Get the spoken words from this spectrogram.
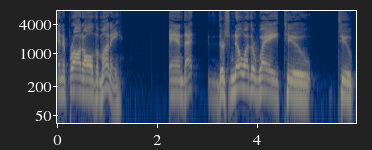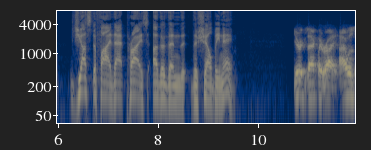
and it brought all the money. And that there's no other way to to justify that price other than the, the Shelby name. You're exactly right. I was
